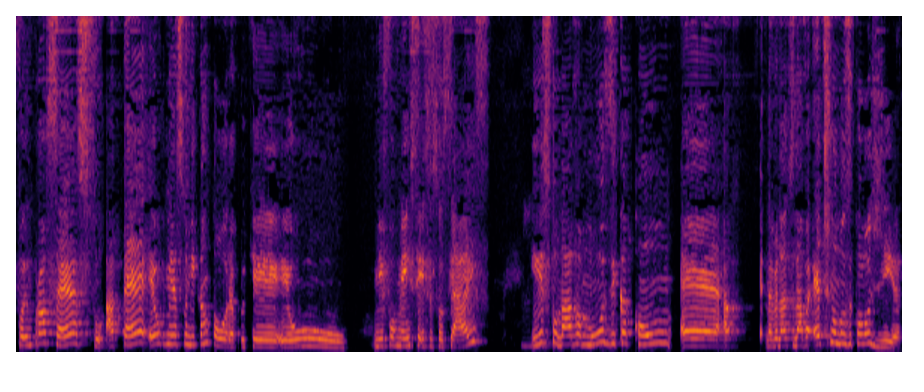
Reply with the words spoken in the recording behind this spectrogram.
foi um processo até eu me assumir cantora, porque eu me formei em ciências sociais uhum. e estudava música com, é, na verdade, estudava etnomusicologia,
